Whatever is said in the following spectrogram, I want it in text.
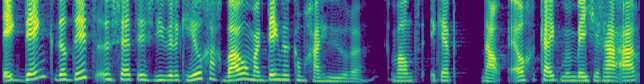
ik denk dat dit een set is die wil ik heel graag bouwen. Maar ik denk dat ik hem ga huren. Want ik heb... Nou, Elge kijkt me een beetje raar aan.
